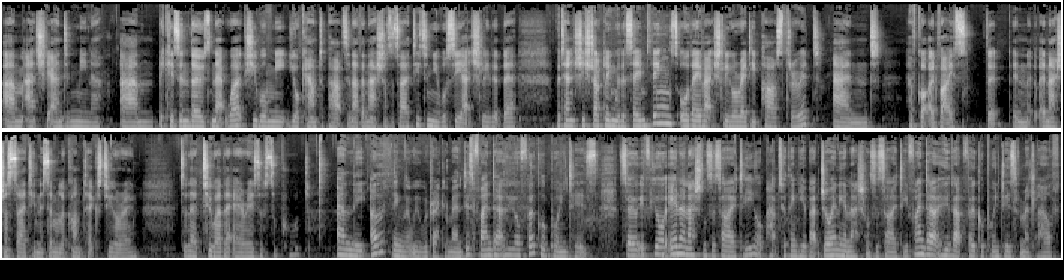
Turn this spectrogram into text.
um, actually, and in MENA. Um, because in those networks, you will meet your counterparts in other national societies and you will see actually that they're potentially struggling with the same things or they've actually already passed through it and have got advice that in a national society in a similar context to your own. So there are two other areas of support. And the other thing that we would recommend is find out who your focal point is. So if you're in a national society, or perhaps you're thinking about joining a national society, find out who that focal point is for mental health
